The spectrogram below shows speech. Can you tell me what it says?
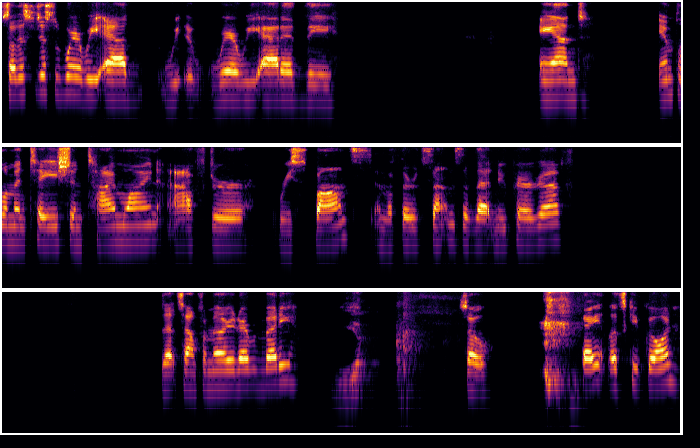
So this is just where we add, we, where we added the and implementation timeline after response in the third sentence of that new paragraph. Does that sound familiar to everybody? Yep. So, okay, let's keep going.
